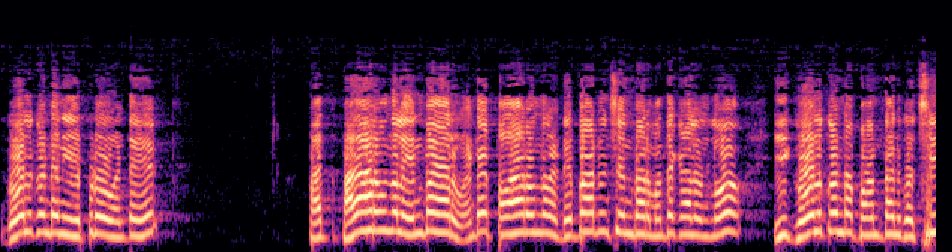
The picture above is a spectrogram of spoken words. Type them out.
గోల్కొండని ఎప్పుడు అంటే పద్- పదహారు వందల ఎనభై ఆరు అంటే పదహారు వందల డెబ్బై ఆరు నుంచి ఎనభై ఆరు మధ్య కాలంలో ఈ గోల్కొండ ప్రాంతానికి వచ్చి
